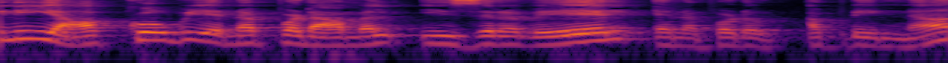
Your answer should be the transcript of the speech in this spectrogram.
இனி யாக்கோபு எனப்படாமல் இஸ்ரவேல் எனப்படும். அப்படின்னா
